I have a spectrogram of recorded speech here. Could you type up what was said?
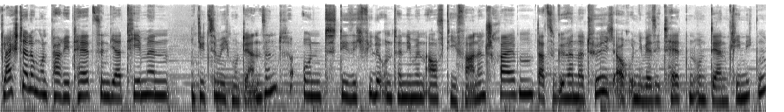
Gleichstellung und Parität sind ja Themen, die ziemlich modern sind und die sich viele Unternehmen auf die Fahnen schreiben. Dazu gehören natürlich auch Universitäten und deren Kliniken.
